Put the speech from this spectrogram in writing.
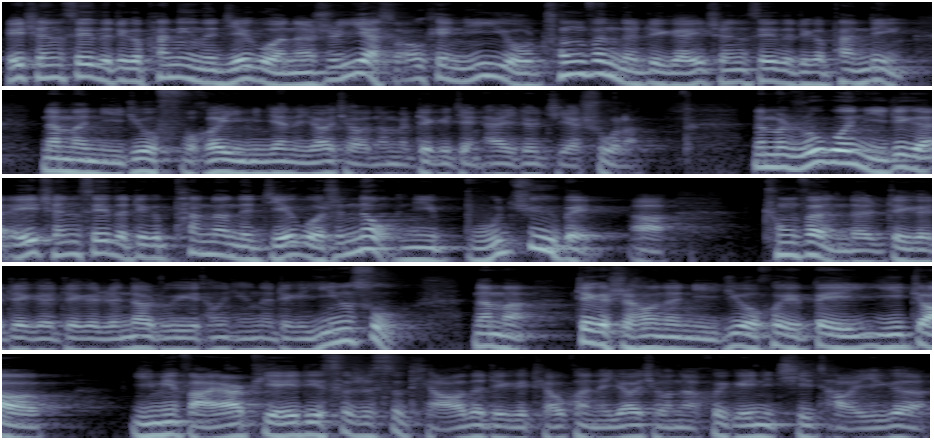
HNC 的这个判定的结果呢是 yes，OK，你有充分的这个 HNC 的这个判定。那么你就符合移民监的要求，那么这个检查也就结束了。那么如果你这个 HNC 的这个判断的结果是 no，你不具备啊充分的这个这个这个人道主义同行的这个因素，那么这个时候呢，你就会被依照移民法 LPA 第四十四条的这个条款的要求呢，会给你起草一个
